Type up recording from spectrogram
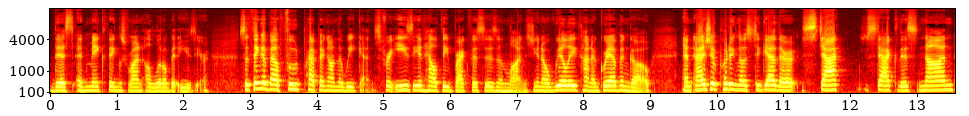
this and make things run a little bit easier. So, think about food prepping on the weekends for easy and healthy breakfasts and lunch. You know, really kind of grab and go. And as you're putting those together, stack stack this non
